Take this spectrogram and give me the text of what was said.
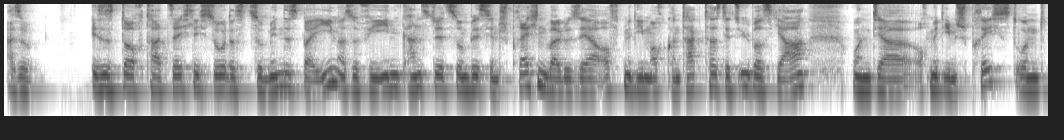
Also ist es doch tatsächlich so, dass zumindest bei ihm, also für ihn kannst du jetzt so ein bisschen sprechen, weil du sehr oft mit ihm auch Kontakt hast, jetzt übers Jahr und ja auch mit ihm sprichst und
